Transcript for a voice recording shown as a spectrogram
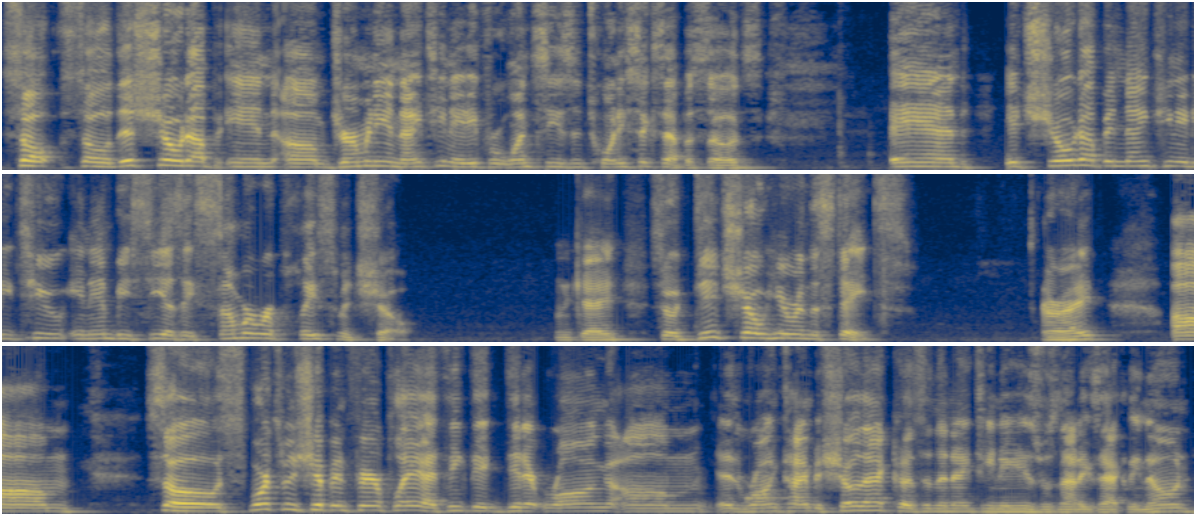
So so this showed up in um, Germany in 1980 for one season, 26 episodes, and it showed up in 1982 in NBC as a summer replacement show. Okay, so it did show here in the states. All right. Um, so sportsmanship and fair play, I think they did it wrong. Um, at the wrong time to show that because in the 1980s was not exactly known.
